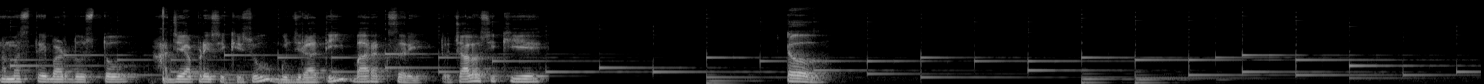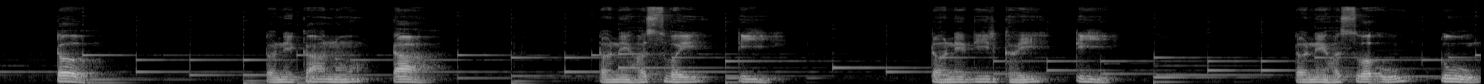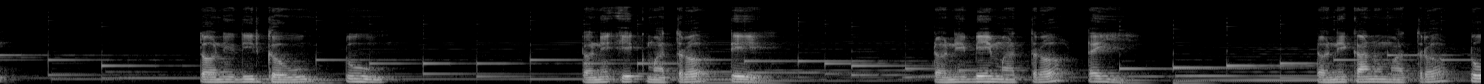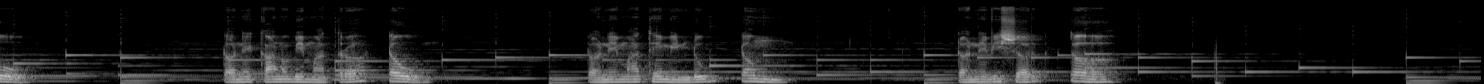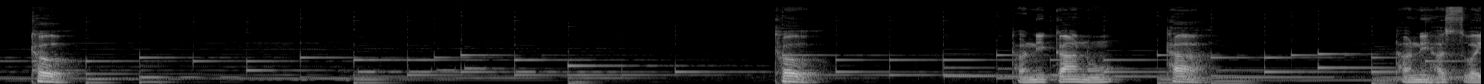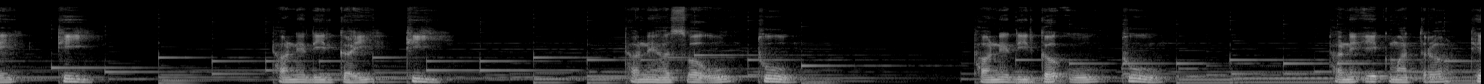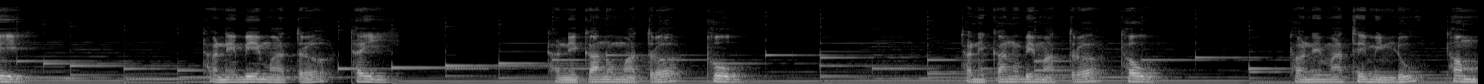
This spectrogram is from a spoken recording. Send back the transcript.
નમસ્તે બાળ દોસ્તો. આજે આપણે શીખીશું ગુજરાતી બારાક્ષરી તો ચાલો શીખીએ. ટ. ટ. ટને કાનો ટા. ટને હસવઈ ટી. ટને દીર્ઘઈ ટી. ટને હસ્વ ઉ ટુ ટને દીર્ઘવું ટુ ટને એક માત્ર ટે ટને બે માત્ર ટઈ ટને કાનો માત્ર ટો ટને કાનો બે માત્ર ટઉ. ટને માથે મીંડું ટમ. ટને વિસર્ગ ટહ ઠ. ઠ. ઠની કાનો ઠા. ઠની હસ્વઈ ઠી. ઠને દીર્ઘઈ ઠી. ઠને હસ્વ ઉ થુ ઠને દીર્ઘ ઉ થુ ઠને એક માત્ર ઠે. ઠને બે માત્ર ઠઈ ઠને કાનો માત્ર ઠો. ઠને કાનું બે માત્ર ઠૌ ઠને માથે મીંડું ઠમ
